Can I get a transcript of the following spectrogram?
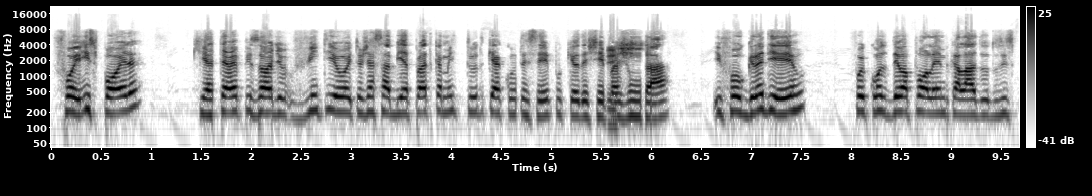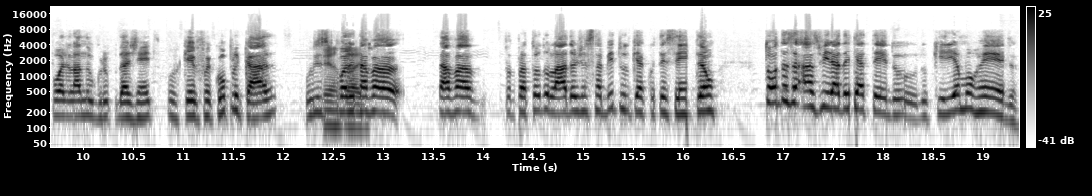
foi spoiler, que até o episódio 28 eu já sabia praticamente tudo que ia acontecer, porque eu deixei pra Vixe. juntar. E foi o grande erro. Foi quando deu a polêmica lá do- dos spoilers lá no grupo da gente, porque foi complicado. Os spoilers tava, tava pra todo lado, eu já sabia tudo que ia acontecer. Então, todas as viradas que ia ter do, do Kiria morrendo,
